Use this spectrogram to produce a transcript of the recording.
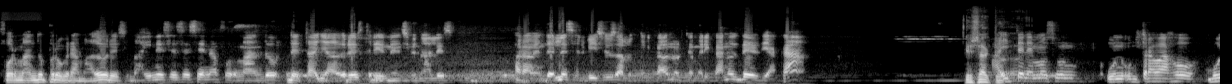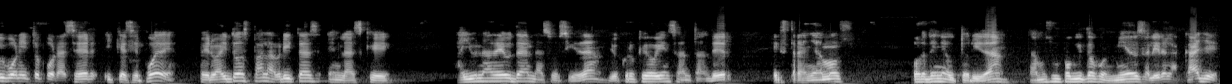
formando programadores, imagínense esa escena formando detalladores tridimensionales para venderle servicios a los mercados norteamericanos desde acá. Exacto. Ahí tenemos un, un trabajo muy bonito por hacer y que se puede, pero hay dos palabritas en las que hay una deuda en la sociedad. Yo creo que hoy en Santander extrañamos orden y autoridad. Estamos un poquito con miedo de salir a la calle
